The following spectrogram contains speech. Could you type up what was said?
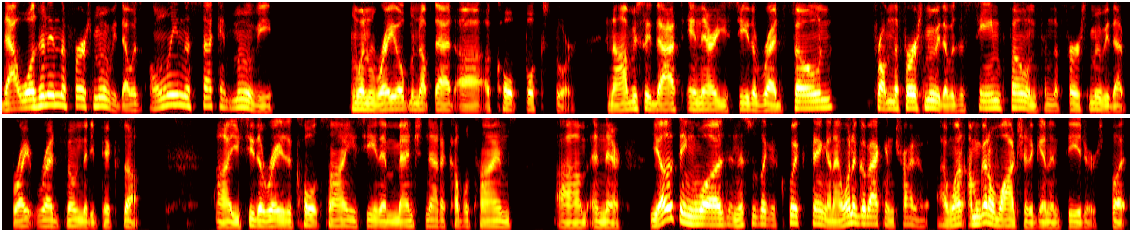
That wasn't in the first movie. That was only in the second movie when Ray opened up that uh, occult bookstore. And obviously, that's in there. You see the red phone from the first movie. That was the same phone from the first movie, that bright red phone that he picks up. Uh, you see the Ray's Occult sign. You see them mention that a couple times um, and there. The other thing was, and this was like a quick thing, and I want to go back and try to. I want. I'm going to watch it again in theaters, but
